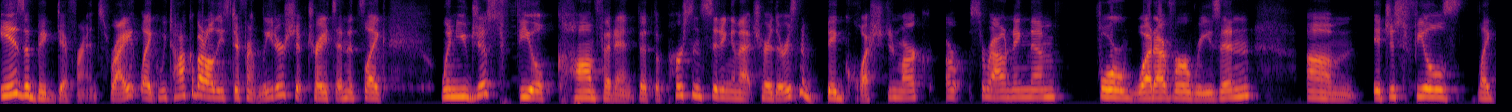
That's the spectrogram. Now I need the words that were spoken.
is a big difference, right? Like we talk about all these different leadership traits and it's like, when you just feel confident that the person sitting in that chair, there isn't a big question mark surrounding them for whatever reason, um it just feels like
